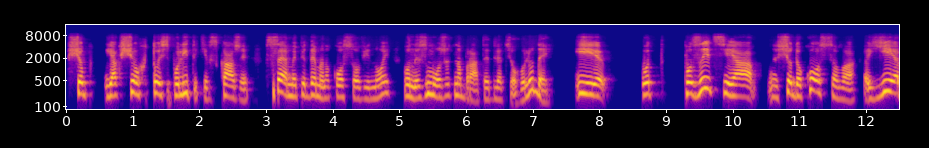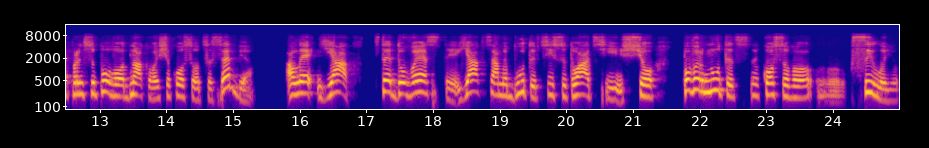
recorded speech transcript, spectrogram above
щоб якщо хтось з політиків скаже, все, ми підемо на Косово війною, вони зможуть набрати для цього людей. І от позиція щодо Косова є принципово однакова, що Косово це Сербія, але як це довести, як саме бути в цій ситуації, що повернути Косово силою,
